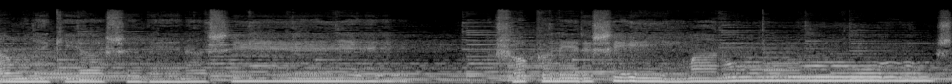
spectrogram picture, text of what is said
সামনে কি আসবে না সে। স্বপ্নের সেই মানুষ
